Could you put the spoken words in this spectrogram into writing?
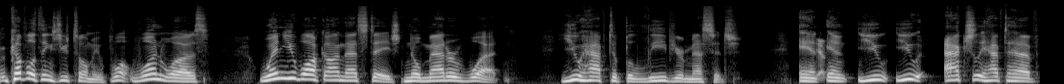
a couple of things you told me. One one was when you walk on that stage, no matter what, you have to believe your message, and Yep. and you you actually have to have.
